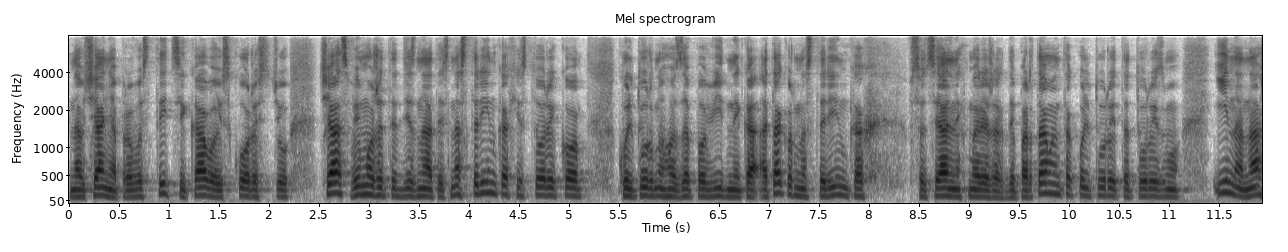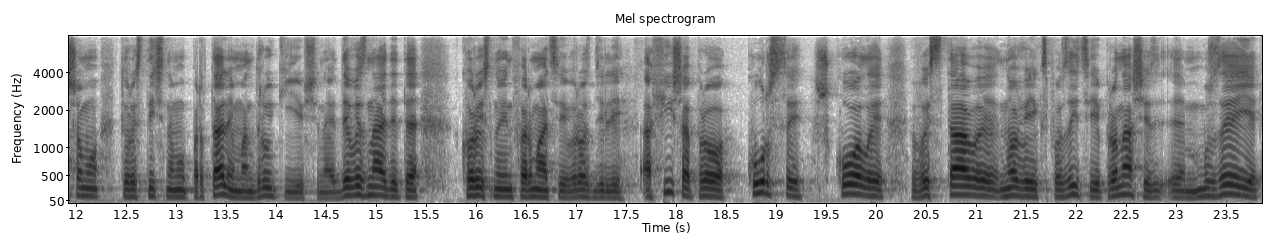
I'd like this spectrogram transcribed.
навчання, провести цікавою з користю час, ви можете дізнатись на сторінках історико-культурного заповідника, а також на сторінках в соціальних мережах Департамента культури та туризму і на нашому туристичному порталі Мандруй Київщиною, де ви знайдете корисну інформацію в розділі Афіша про курси, школи, вистави, нові експозиції, про наші е, музеї,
